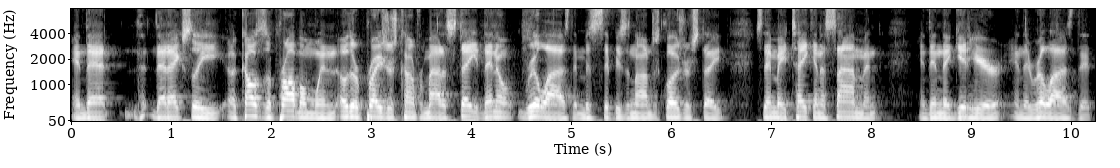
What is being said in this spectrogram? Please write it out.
And that that actually uh, causes a problem when other appraisers come from out of state. They don't realize that Mississippi is a non-disclosure state, so they may take an assignment and then they get here and they realize that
